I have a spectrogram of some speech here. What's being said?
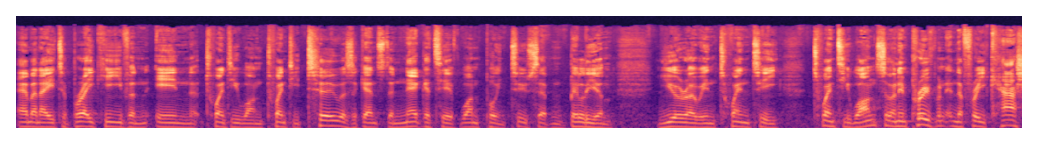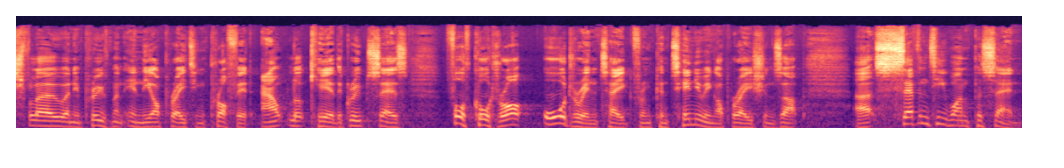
M&A to break even in 21-22 as against a negative 1.27 billion euro in 2021. So, an improvement in the free cash flow, an improvement in the operating profit outlook here. The group says fourth quarter order intake from continuing operations up uh, 71%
